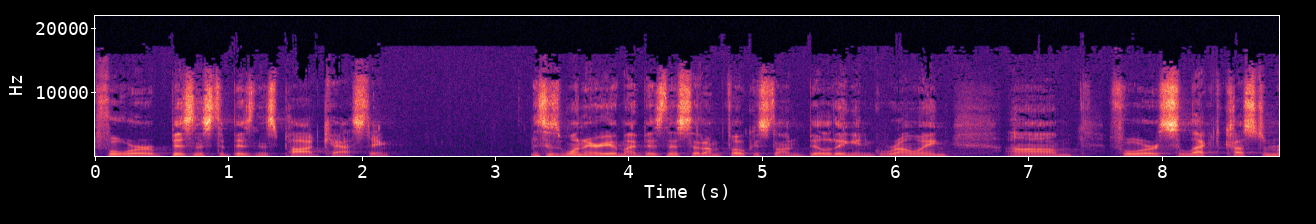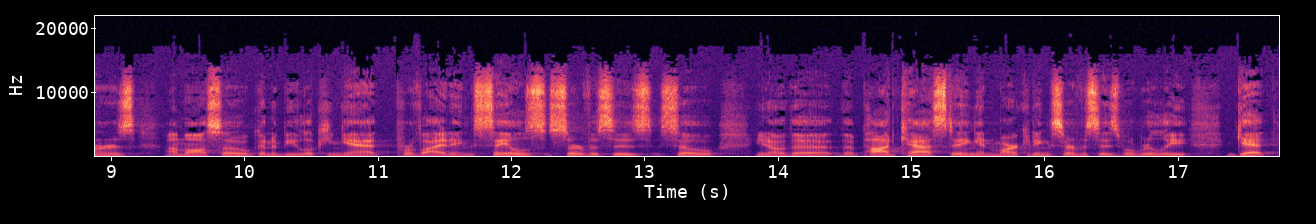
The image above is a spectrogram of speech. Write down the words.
for business to business podcasting. This is one area of my business that I'm focused on building and growing. Um, for select customers, I'm also going to be looking at providing sales services. So, you know, the the podcasting and marketing services will really get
